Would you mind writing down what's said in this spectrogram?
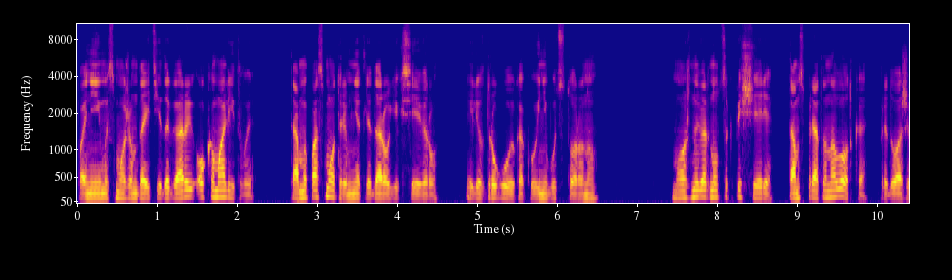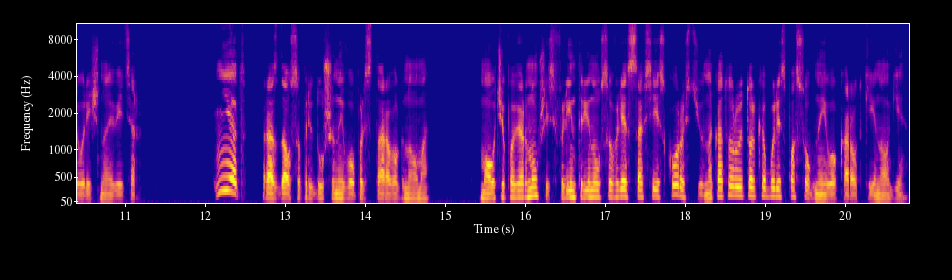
По ней мы сможем дойти до горы Ока Молитвы. Там и посмотрим, нет ли дороги к северу. Или в другую какую-нибудь сторону. Можно вернуться к пещере. Там спрятана лодка, — предложил речной ветер. «Нет!» — раздался придушенный вопль старого гнома. Молча повернувшись, Флинт ринулся в лес со всей скоростью, на которую только были способны его короткие ноги.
